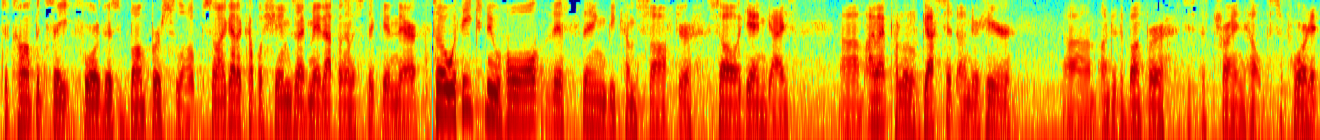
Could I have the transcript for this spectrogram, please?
to compensate for this bumper slope. So I got a couple shims I've made up I'm gonna stick in there. So with each new hole, this thing becomes softer. So again, guys, um, I might put a little gusset under here, um, under the bumper, just to try and help support it.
